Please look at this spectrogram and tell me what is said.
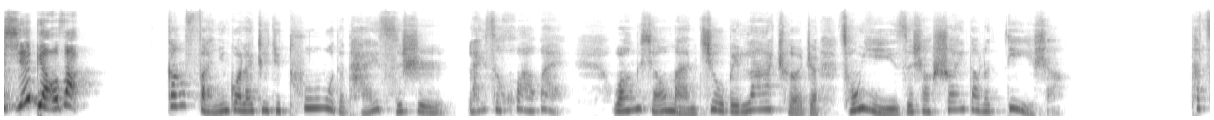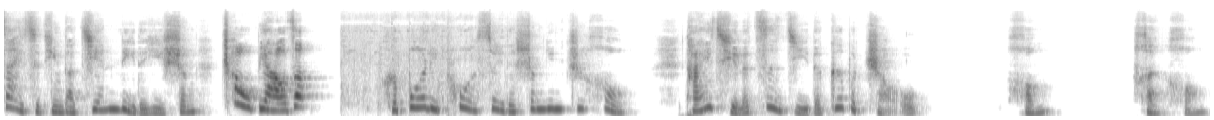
鞋婊子！”刚反应过来，这句突兀的台词是来自话外，王小满就被拉扯着从椅子上摔到了地上。他再次听到尖利的一声“臭婊子”和玻璃破碎的声音之后，抬起了自己的胳膊肘，红，很红，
